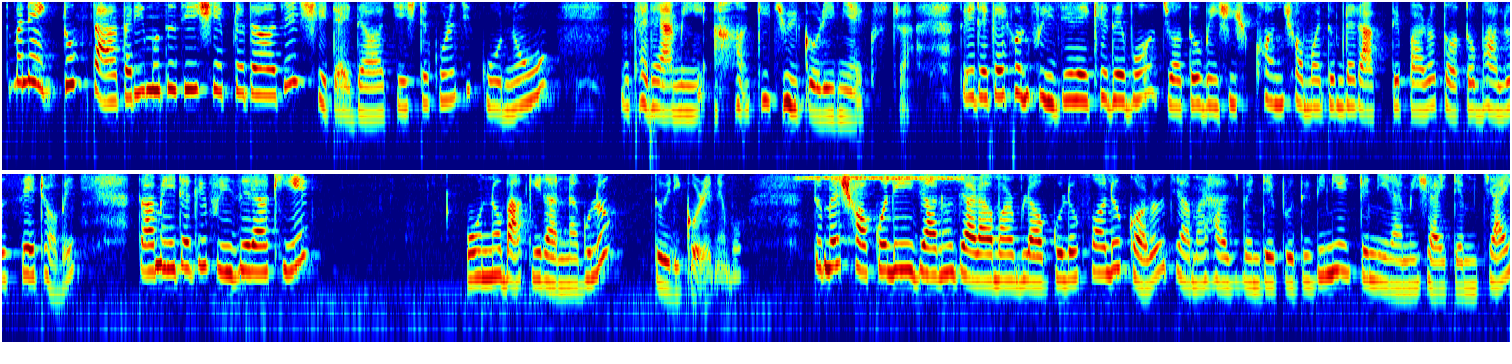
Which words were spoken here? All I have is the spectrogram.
তো মানে একদম তাড়াতাড়ির মতো যে শেপটা দেওয়া যায় সেটাই দেওয়ার চেষ্টা করেছি। কোনো এখানে আমি কিছুই করিনি এক্সট্রা তো এটাকে এখন ফ্রিজে রেখে দেবো। যত বেশিক্ষণ সময় তোমরা রাখতে পারো, তত ভালো সেট হবে। তো আমি এটাকে ফ্রিজে রাখিয়ে অন্য বাকি রান্নাগুলো তৈরি করে নেব। তোমরা সকলেই জানো যারা আমার ব্লগগুলো ফলো করো যে আমার হাজব্যান্ডের প্রতিদিনই একটা নিরামিষ আইটেম চাই।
